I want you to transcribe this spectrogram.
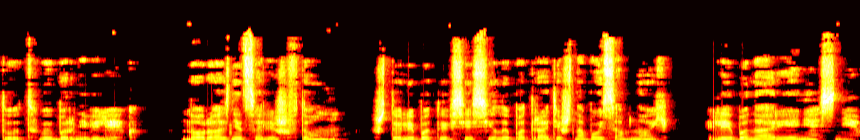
«Тут выбор невелик, но разница лишь в том, что либо ты все силы потратишь на бой со мной, либо на арене с ним».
